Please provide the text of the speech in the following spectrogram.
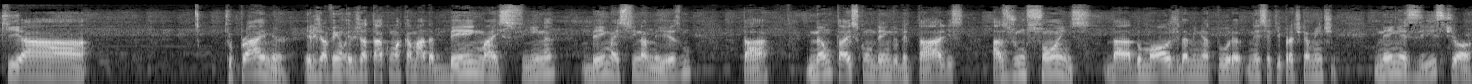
que a que o primer, ele já vem, ele já tá com uma camada bem mais fina, bem mais fina mesmo tá? Não está escondendo detalhes. As junções da, do molde da miniatura, nesse aqui praticamente nem existe, ó.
